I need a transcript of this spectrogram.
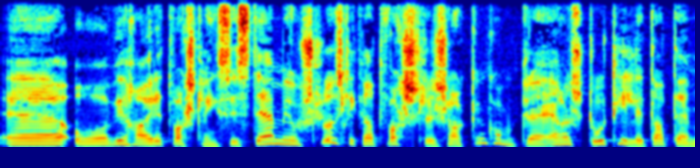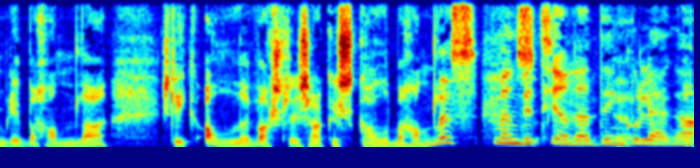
Eh, og vi har et varslingssystem i Oslo, slik at varslersaken kommer til Jeg har stor tillit til at den blir behandla slik alle varslersaker skal behandles. Men betyr det at din kollega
